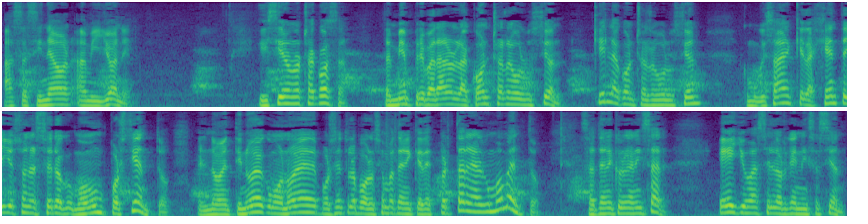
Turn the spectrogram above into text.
asesinaron a millones. Hicieron otra cosa, también prepararon la contrarrevolución. ¿Qué es la contrarrevolución? Como que saben que la gente, ellos son el 0,1%. El 99,9% de la población va a tener que despertar en algún momento. Se va a tener que organizar. Ellos hacen la organización.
